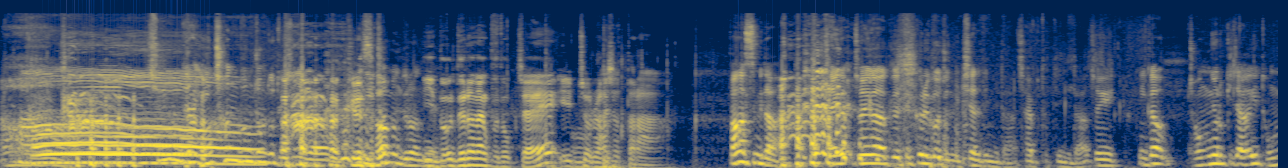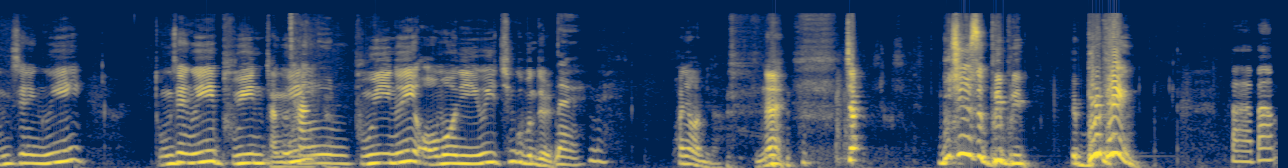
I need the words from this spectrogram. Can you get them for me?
아. 오. 지금 한 2천 분 정도 되시나요? 그래서 2천 명 들었는데. 이 노- 늘어난 구독자에 일조를 어. 하셨더라. 반갑습니다. 저희가, 저희가 그 댓글 읽어주는 기자들입니다. 잘 부탁드립니다. 저희 그러니까 정연욱 기자의 동생의 동생의 부인의 장인. 부인의 어머니의 친구분들 네. 환영합니다. 네. 자 묻힌 뉴스 브리 브리 브리핑 빠밤.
